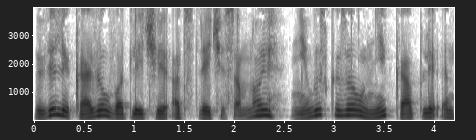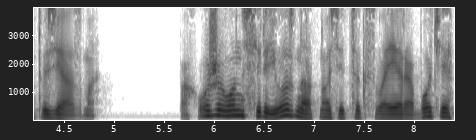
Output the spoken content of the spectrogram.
Великавил, в отличие от встречи со мной, не высказал ни капли энтузиазма. Похоже, он серьезно относится к своей работе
